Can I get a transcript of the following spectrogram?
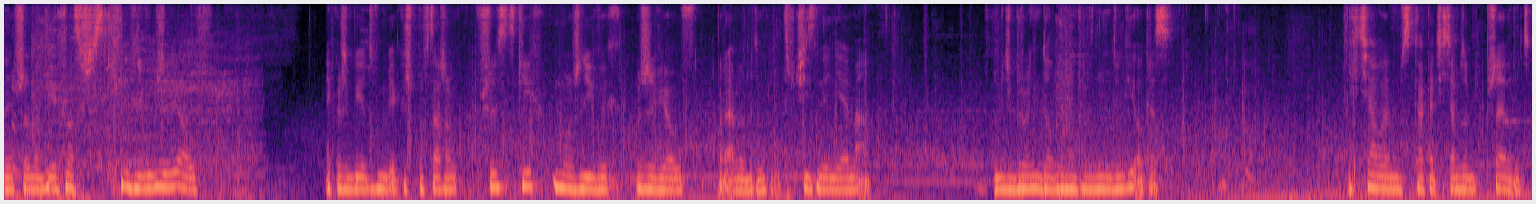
Najlepsze nabiję chyba z wszystkich możliwych żywiołów. Jako, że biję, jak już powtarzam, wszystkich możliwych żywiołów. Prawie, bo tam trucizny nie ma. Może być broń dobra naprawdę na długi okres. Nie chciałem skakać, chciałem zrobić przewrót.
